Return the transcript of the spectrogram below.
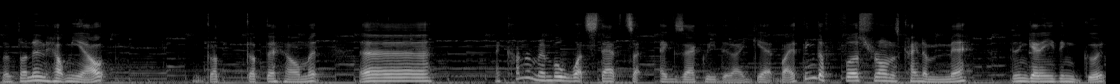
So didn't help me out. Got got the helmet. Uh, I can't remember what stats exactly did I get, but I think the first round was kind of meh. Didn't get anything good.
